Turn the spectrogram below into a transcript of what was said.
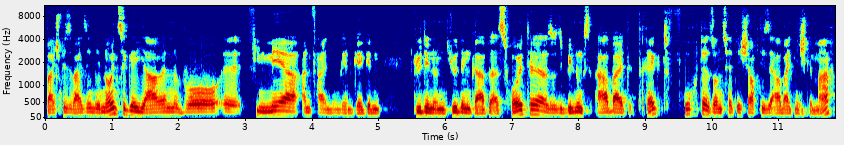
beispielsweise in den 90er Jahren, wo äh, viel mehr Anfeindungen gegen Jüdinnen und Juden gab als heute. Also die Bildungsarbeit trägt Früchte, sonst hätte ich auch diese Arbeit nicht gemacht.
